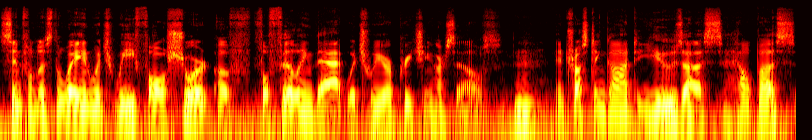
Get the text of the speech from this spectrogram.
sinfulness, the way in which we fall short of fulfilling that which we are preaching ourselves, mm. and trusting God to use us, help us,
